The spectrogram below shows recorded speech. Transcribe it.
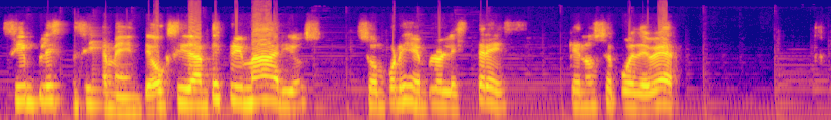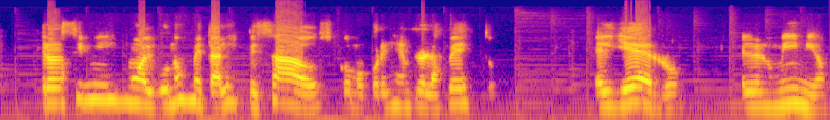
Simple y sencillamente. Oxidantes primarios son, por ejemplo, el estrés, que no se puede ver. Pero asimismo algunos metales pesados, como por ejemplo el asbesto, el hierro, el aluminio,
